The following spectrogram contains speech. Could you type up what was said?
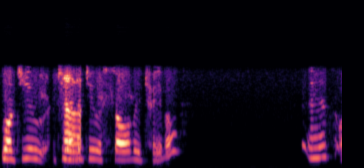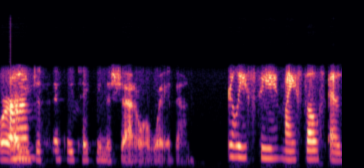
Well, do you do you So- ever do a soul retrievals in this, or are Um, you just simply taking the shadow away then? really see myself as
